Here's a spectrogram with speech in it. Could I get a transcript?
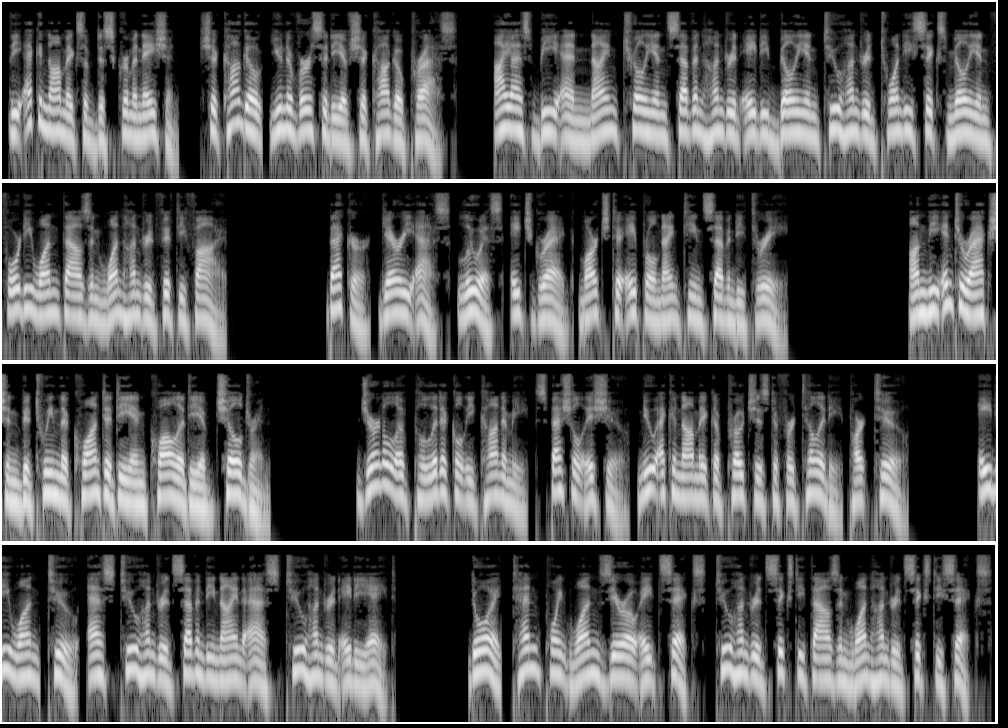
The Economics of Discrimination. Chicago, University of Chicago Press. ISBN 9780226041155. Becker, Gary S., Lewis, H. Gregg March to April 1973. On the Interaction Between the Quantity and Quality of Children. Journal of Political Economy, Special Issue, New Economic Approaches to Fertility Part 2. 81 S 279 S 288. doi 10.1086 260166.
